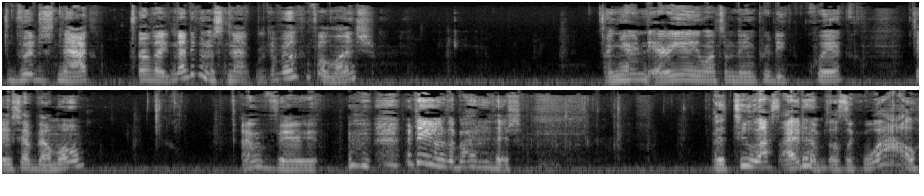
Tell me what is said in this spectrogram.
Good snack. Or like, not even a snack. If you're looking for lunch and you're in the area, you want something pretty quick, they have Venmo. I'm very, I'm taking another bite of this. the two last items. I was like, wow.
